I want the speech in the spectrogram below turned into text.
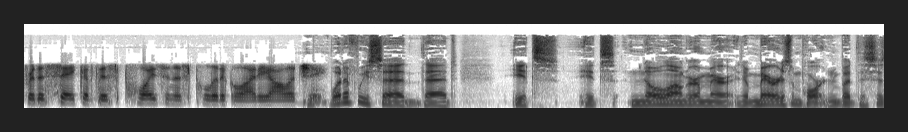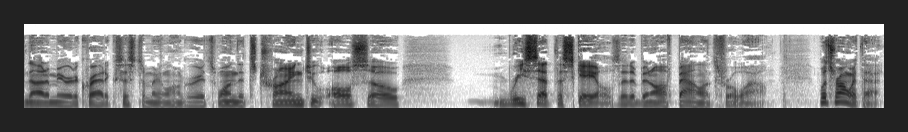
for the sake of this poisonous political ideology. What if we said that it's it's no longer a merit. Merit is important, but this is not a meritocratic system any longer. It's one that's trying to also reset the scales that have been off balance for a while. What's wrong with that?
